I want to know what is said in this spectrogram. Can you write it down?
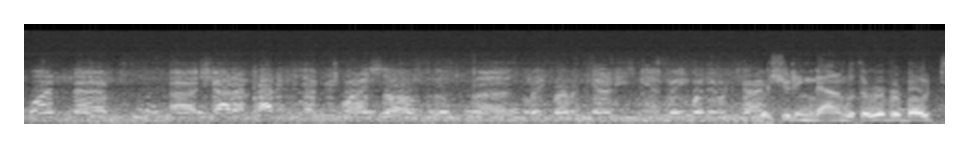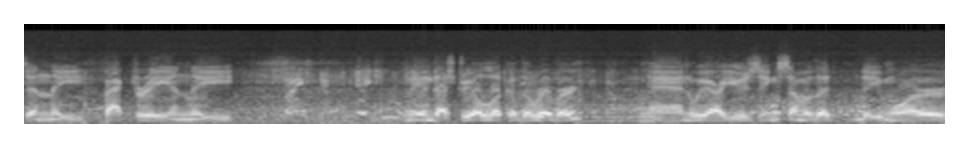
One uh, uh, shot on Patrick's subject when I saw uh, the late Robert Kennedy's campaign when they were We're shooting down with the riverboat and the factory and the, the industrial look of the river, and we are using some of the, the more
